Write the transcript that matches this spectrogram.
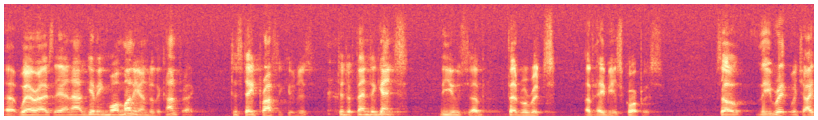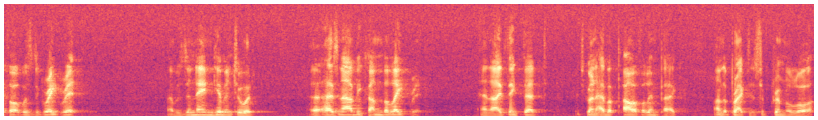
uh, whereas they are now giving more money under the contract to state prosecutors to defend against the use of federal writs of habeas corpus. So the writ, which I thought was the great writ, that was the name given to it, uh, has now become the late writ. And I think that it's going to have a powerful impact on the practice of criminal law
